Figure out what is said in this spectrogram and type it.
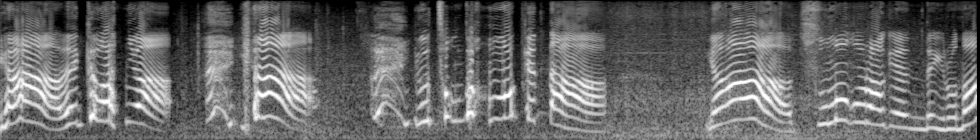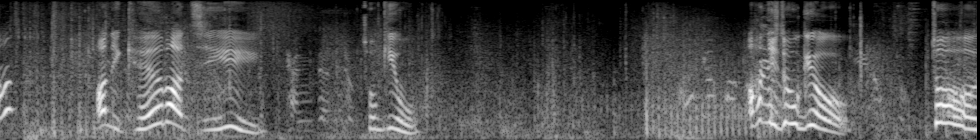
야왜 이렇게 많이 와야 이거 총도 못 먹겠다. 야 주먹으로 하겠는데 이러나? 아니 개바지. 저기요. 아니 저기요. 저 야!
